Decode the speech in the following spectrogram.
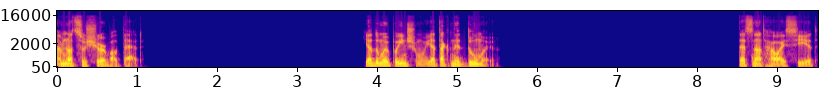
I'm not so sure about that. Я думаю по-іншому. Я так не думаю. That's not how I see it.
